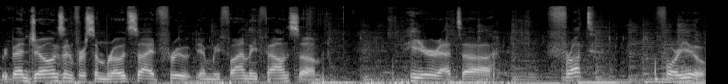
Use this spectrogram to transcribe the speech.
We've been jonesing for some roadside fruit, and we finally found some here at uh, Frut for you.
